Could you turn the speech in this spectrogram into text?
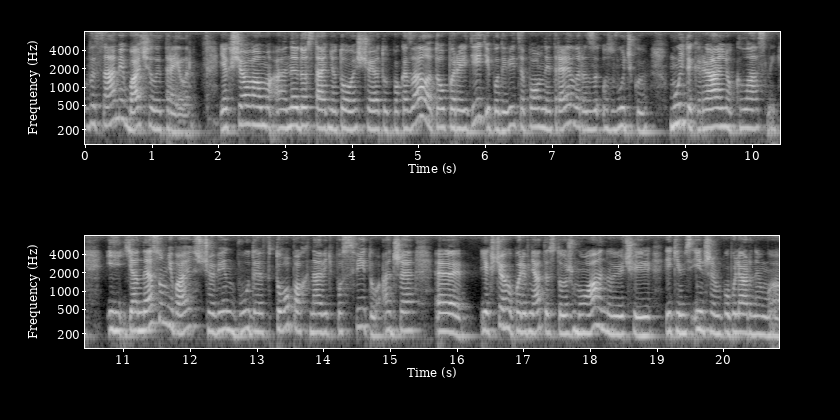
Ви самі бачили трейлер. Якщо вам е, недостатньо того, що я тут показала, то перейдіть і подивіться повний трейлер з озвучкою. Мультик реально класний. І я не сумніваюся, що він буде в топах навіть по світу. Адже е, якщо його порівняти з тою ж Моаною чи якимсь іншим популярним е,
